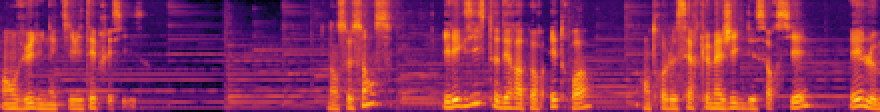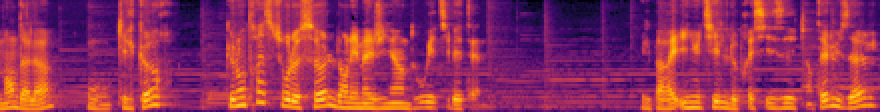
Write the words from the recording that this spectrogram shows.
en vue d'une activité précise. Dans ce sens, il existe des rapports étroits entre le cercle magique des sorciers et le mandala, ou kilkor, que l'on trace sur le sol dans les magies hindoues et tibétaines. il paraît inutile de préciser qu'un tel usage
